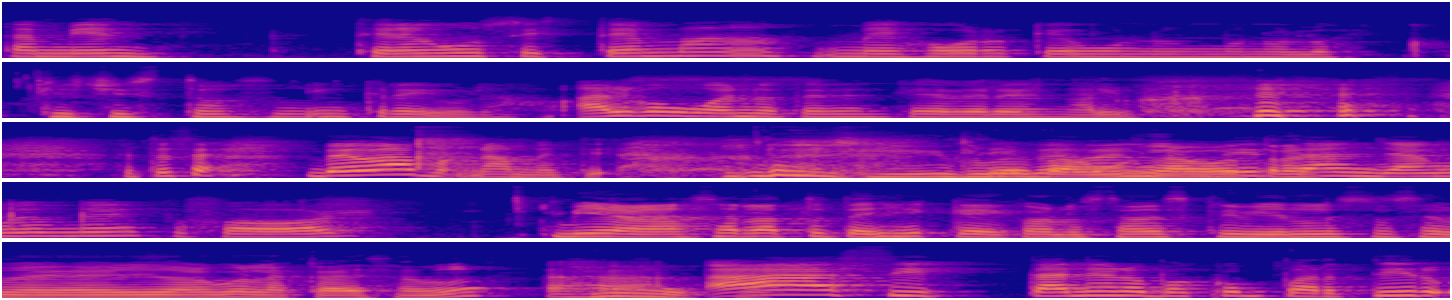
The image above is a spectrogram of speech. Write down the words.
también tienen un sistema mejor que uno inmunológico. Qué chistoso. Increíble. Algo bueno tienen que ver en algo. Entonces, bebamos. No, mentira. Beben, la otra. invitan, llámenme, por favor. Mira, hace rato te dije que cuando estaba escribiendo esto se me había venido algo en la cabeza, ¿no? Ajá. Ah, sí, Tania nos va a compartir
